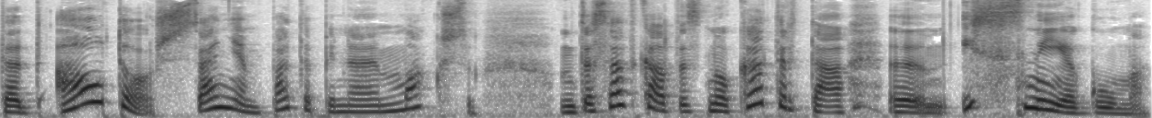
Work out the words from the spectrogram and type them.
tad autors saņem patapinājumu maksu. Un tas atkal tas no katra tā um, izsnieguma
